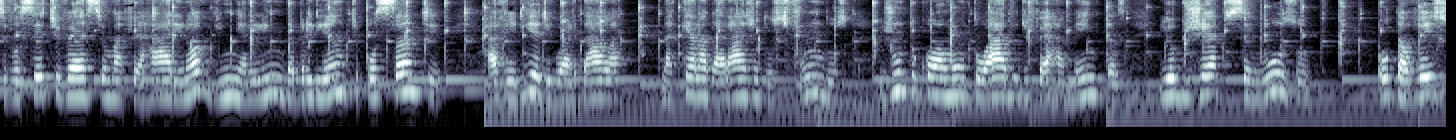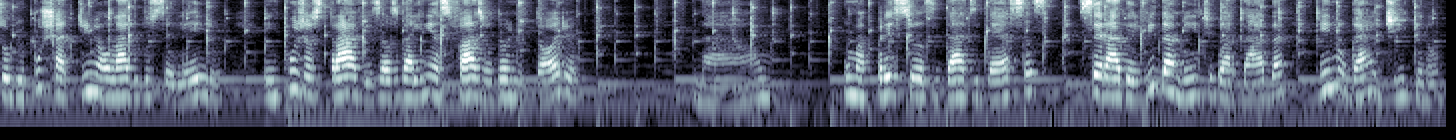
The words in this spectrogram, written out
Se você tivesse uma Ferrari novinha, linda, brilhante, possante, haveria de guardá-la naquela garagem dos fundos, junto com o amontoado de ferramentas e objetos sem uso? Ou talvez sob o puxadinho ao lado do celeiro, em cujas traves as galinhas fazem o dormitório? Uma preciosidade dessas será devidamente guardada em lugar digno.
